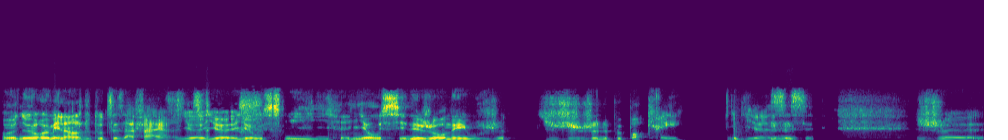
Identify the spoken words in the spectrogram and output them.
Un heureux mélange de toutes ces affaires. Il y a, aussi, il y a aussi des journées où je, je, ne peux pas créer. Mm-hmm je.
